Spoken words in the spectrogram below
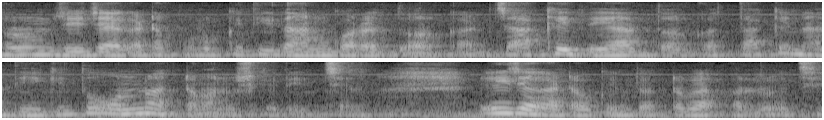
ধরুন যে জায়গাটা প্রকৃতি দান করার দরকার, যাকে দেওয়ার দরকার, তাকে না দিয়ে কিন্তু অন্য একটা মানুষকে দিচ্ছেন। এই জায়গাটাও কিন্তু একটা ব্যাপার রয়েছে।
